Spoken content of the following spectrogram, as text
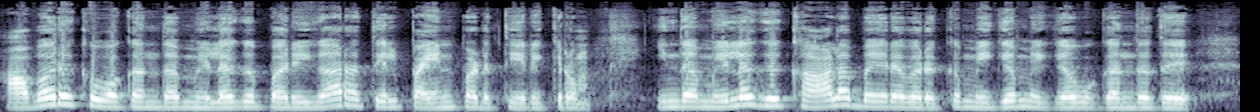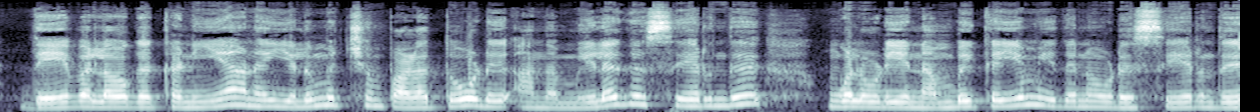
அவருக்கு உகந்த மிளகு பரிகாரத்தில் பயன்படுத்தி இருக்கிறோம் இந்த மிளகு கால பைரவருக்கு மிக மிக உகந்தது. தேவலோக கனியான எலுமிச்சம் பழத்தோடு அந்த மிளகு சேர்ந்து உங்களுடைய நம்பிக்கையும் இதனோடு சேர்ந்து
